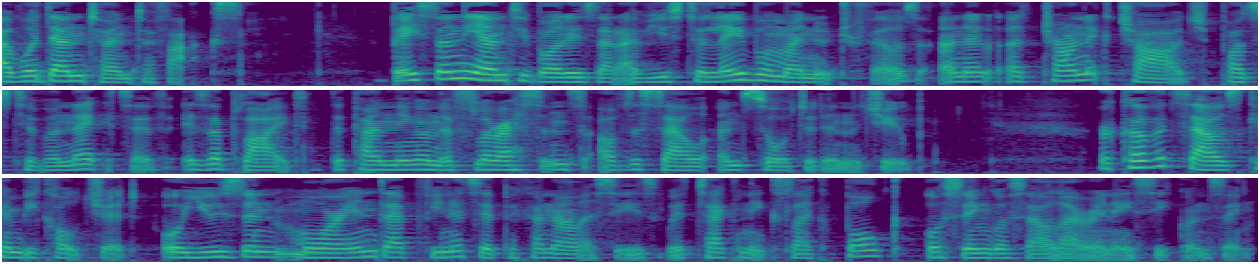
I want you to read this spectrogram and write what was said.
I would then turn to FACS. Based on the antibodies that I've used to label my neutrophils, an electronic charge, positive or negative, is applied depending on the fluorescence of the cell and sorted in the tube. Recovered cells can be cultured or used in more in depth phenotypic analyses with techniques like bulk or single cell RNA sequencing.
